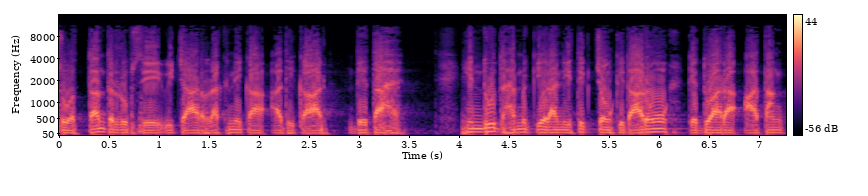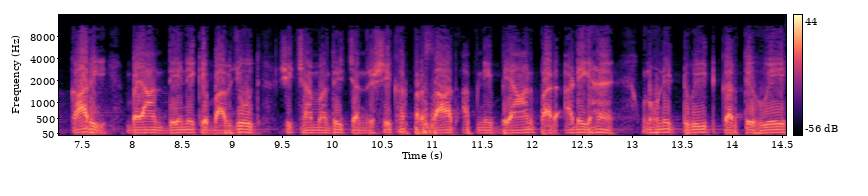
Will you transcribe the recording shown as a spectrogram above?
स्वतंत्र रूप से विचार रखने का अधिकार देता है। हिंदू धर्म के राजनीतिक चौकीदारों के द्वारा आतंककारी बयान देने के बावजूद शिक्षा मंत्री चंद्रशेखर प्रसाद अपने बयान पर अड़े हैं। उन्होंने ट्वीट करते हुए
